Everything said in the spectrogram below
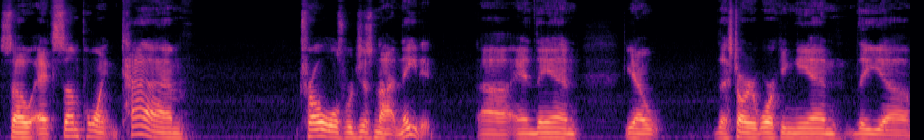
So at some point in time, trolls were just not needed. Uh, and then, you know, they started working in the, uh,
